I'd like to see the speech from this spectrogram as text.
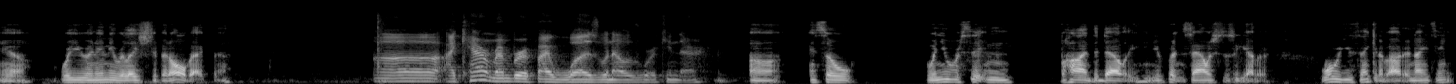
Yeah. Were you in any relationship at all back then? Uh, I can't remember if I was when I was working there. Uh, and so when you were sitting behind the deli and you're putting sandwiches together, what were you thinking about at 19?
